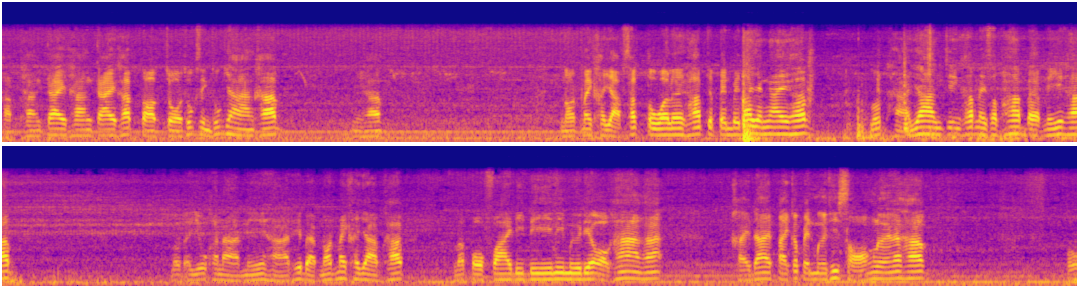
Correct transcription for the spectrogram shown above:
ขับทางใกล้ทางไกลครับ ตอบโจทย์ทุกสิ่งทุกอย่างครับ นี่ครับน็อตไม่ขยับสักตัวเลยครับ จะเป็นไปได้ยังไงครับ รถหายากจริงครับในสภาพแบบนี้ครับ รถอายุขนาดนี้หาที่แบบน็อตไม่ขยับครับ แล้วโปรไฟล์ดีๆ นี่มือเดียวออกห้างฮะใครได้ไปก็เป็นมือที่สองเลยนะครับโอ้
